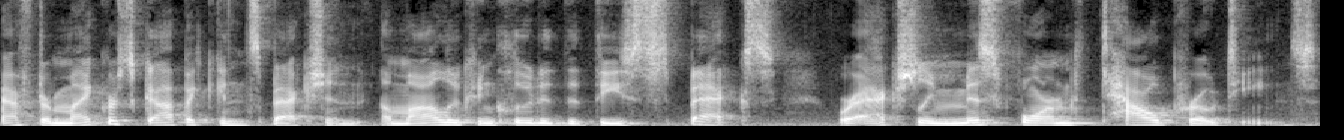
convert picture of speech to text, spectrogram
After microscopic inspection, Omalu concluded that these specks were actually misformed tau proteins.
